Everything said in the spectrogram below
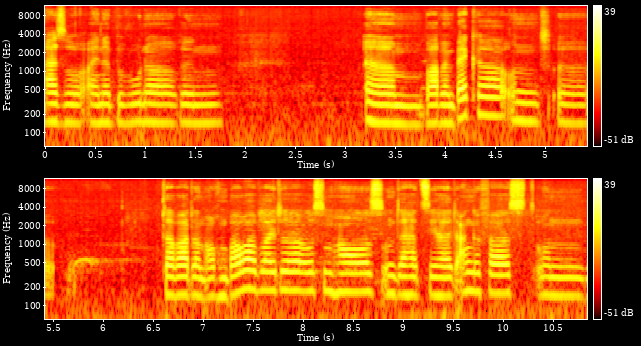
also eine Bewohnerin ähm, war beim Bäcker und äh, da war dann auch ein Bauarbeiter aus dem Haus und der hat sie halt angefasst und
